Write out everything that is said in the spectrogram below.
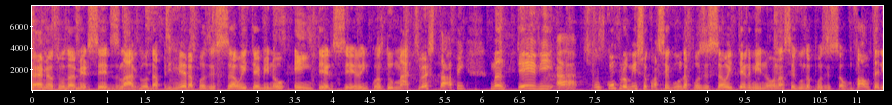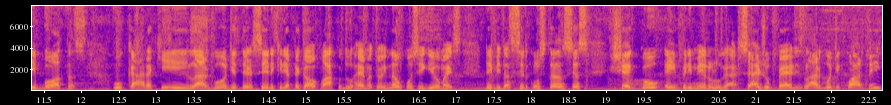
Hamilton da Mercedes largou da primeira posição e terminou em terceiro, enquanto Max Verstappen manteve a, o compromisso com a segunda posição e terminou na segunda posição. Valtteri Bottas o cara que largou de terceiro e queria pegar o vácuo do Hamilton e não conseguiu, mas devido às circunstâncias, chegou em primeiro lugar. Sérgio Pérez largou de quarto e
